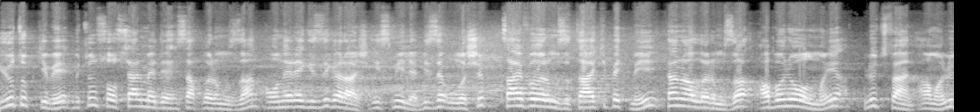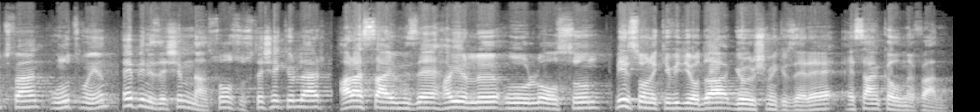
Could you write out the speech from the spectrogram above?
YouTube gibi bütün sosyal medya hesaplarımızdan Onere Gizli Garaj ismiyle bize ulaşıp sayfalarımızı takip etmeyi, kanallarımıza abone olmayı lütfen ama lütfen unutmayın. Hepinize şimdiden sonsuz teşekkürler. Araç sahibimize hayırlı uğurlu olsun. Bir sonraki videoda görüşmek üzere. Esen kalın efendim.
